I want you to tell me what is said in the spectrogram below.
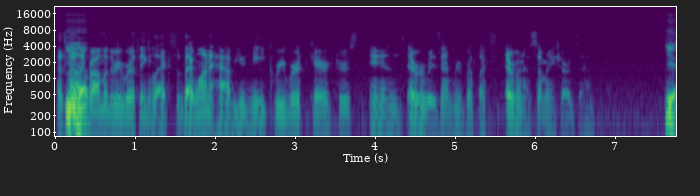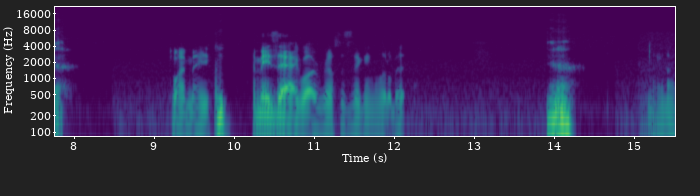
That's my only problem with rebirthing Lex is I want to have unique rebirth characters, and everybody's gonna have rebirth Lex. Everyone has so many shards of him. Yeah, That's why I may Mm. I may zag while everybody else is zigging a little bit. yeah. I don't know.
